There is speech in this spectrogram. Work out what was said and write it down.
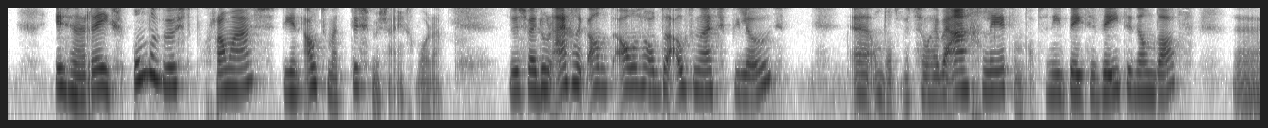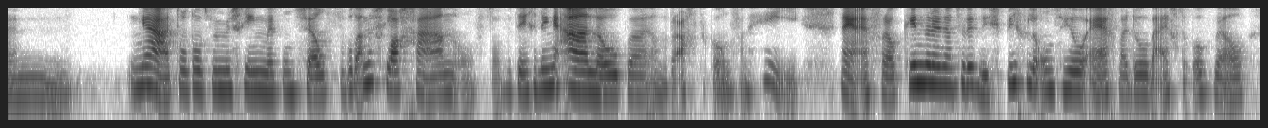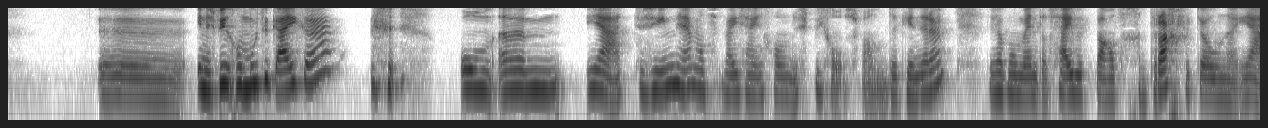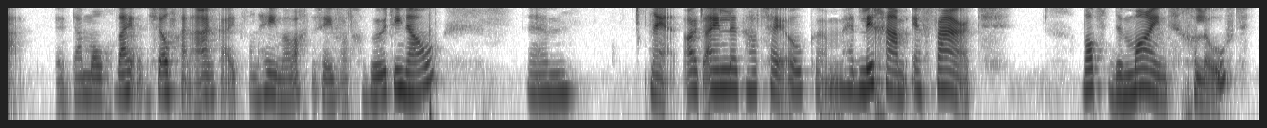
is een reeks onbewuste programma's die een automatisme zijn geworden. Dus wij doen eigenlijk altijd alles al op de automatische piloot. Uh, omdat we het zo hebben aangeleerd, omdat we niet beter weten dan dat. Um, ja, totdat we misschien met onszelf bijvoorbeeld aan de slag gaan. Of dat we tegen dingen aanlopen. En we erachter komen van hé. Hey. Nou ja, en vooral kinderen natuurlijk, die spiegelen ons heel erg. Waardoor we eigenlijk ook wel uh, in de spiegel moeten kijken. om um, ja, te zien. Hè? Want wij zijn gewoon de spiegels van de kinderen. Dus op het moment dat zij bepaald gedrag vertonen. Ja, eh, daar mogen wij onszelf gaan aankijken. Van hé, hey, maar wacht eens even, wat gebeurt hier nou? Um, nou ja, uiteindelijk had zij ook um, het lichaam ervaart wat de mind gelooft.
